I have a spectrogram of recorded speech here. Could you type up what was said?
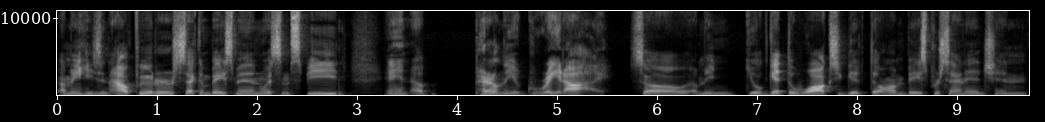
I mean, he's an outfielder, second baseman with some speed, and apparently a great eye. So I mean, you'll get the walks, you get the on base percentage, and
